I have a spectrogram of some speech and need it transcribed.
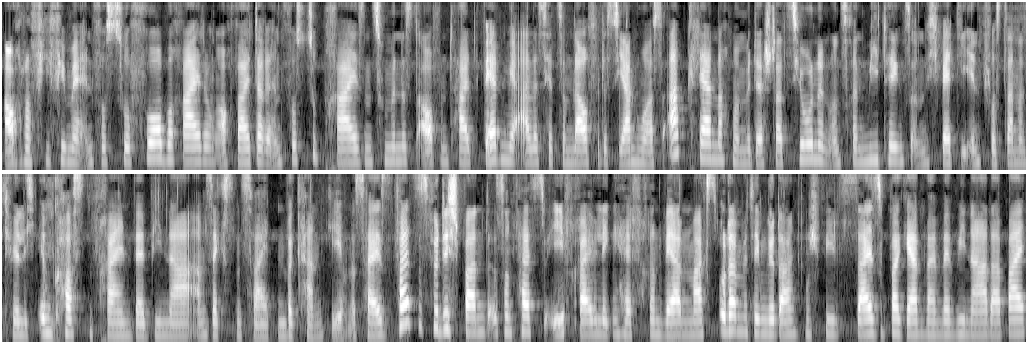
auch noch viel, viel mehr Infos zur Vorbereitung, auch weitere Infos zu Preisen, zumindest Aufenthalt, werden wir alles jetzt im Laufe des Januars abklären, nochmal mit der Station in unseren Meetings und ich werde die Infos dann natürlich im kostenfreien Webinar am 6.2. bekannt geben. Das heißt, falls es für dich spannend ist und falls du eh Freiwilligenhelferin werden magst oder mit dem Gedanken spielst, sei super gern beim Webinar dabei.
